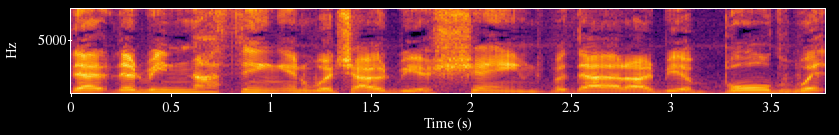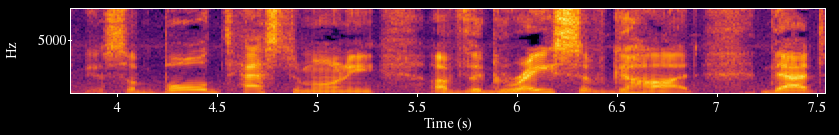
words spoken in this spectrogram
that there'd be nothing in which I would be ashamed, but that I'd be a bold witness, a bold testimony of the grace of God, that,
